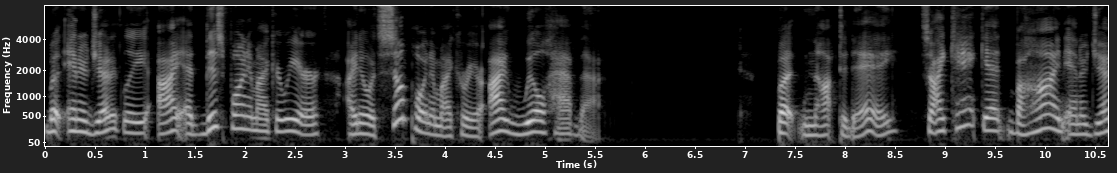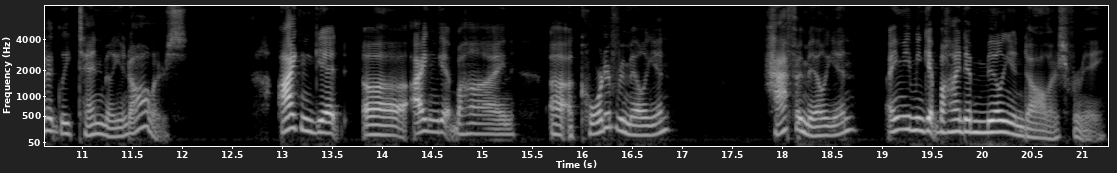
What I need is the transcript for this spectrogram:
but energetically, I, at this point in my career, I know at some point in my career, I will have that. But not today. So I can't get behind energetically $10 million. I can get, uh, I can get behind uh, a quarter of a million, half a million. I can even get behind a million dollars for me.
